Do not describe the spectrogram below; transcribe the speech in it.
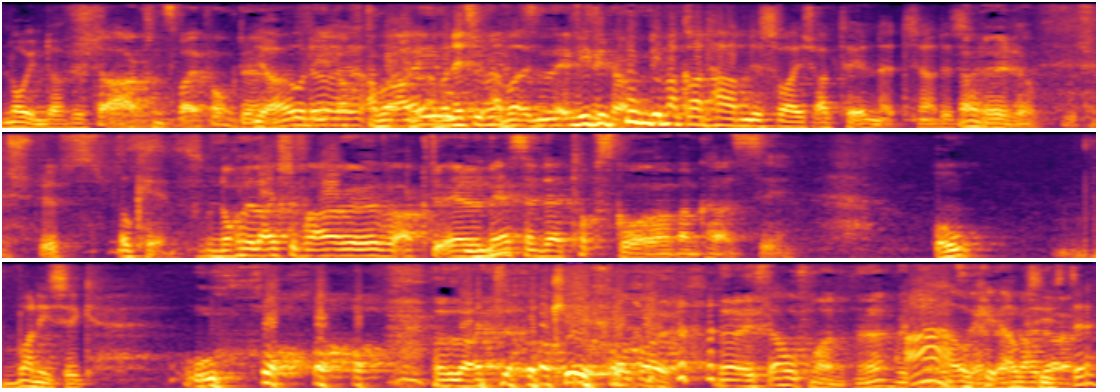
neun da. Stark, schon zwei Punkte. Ja, oder? Aber, aber, und nicht, aber ein wie viele. Punkte wir gerade haben, das weiß ich aktuell nicht. Ja, das, Ja, nee, das Okay. noch eine leichte Frage aktuell. Mhm. Wer ist denn der Topscorer beim KSC? Oh, Wanisek. Oh, leider okay. vorbei. Na, ist der Hofmann. Ne? Mit Ah, 19, okay, aber siehst du,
